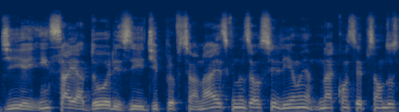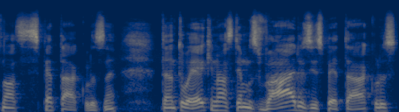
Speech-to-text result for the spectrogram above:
de ensaiadores e de profissionais que nos auxiliam na concepção dos nossos espetáculos. Né? Tanto é que nós temos vários espetáculos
